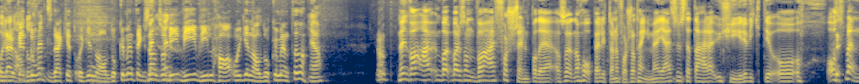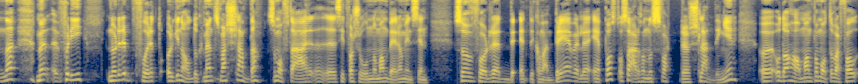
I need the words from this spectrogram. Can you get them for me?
Originaldokument. det er ikke et originaldokument. ikke sant? Men- men- så vi, vi vil ha originaldokumentet, da. ja. Men hva er, bare sånn, hva er forskjellen på det? Altså, nå håper jeg lytterne fortsatt henger med. Jeg syns dette her er uhyre viktig og, og spennende. Men eh, fordi når dere får et originaldokument som er sladda, som ofte er eh, situasjonen når man ber om innsyn, så får dere et, et, det kan være brev eller e-post, og så er det sånne svarte sladdinger. Og, og da har man på en måte i hvert fall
